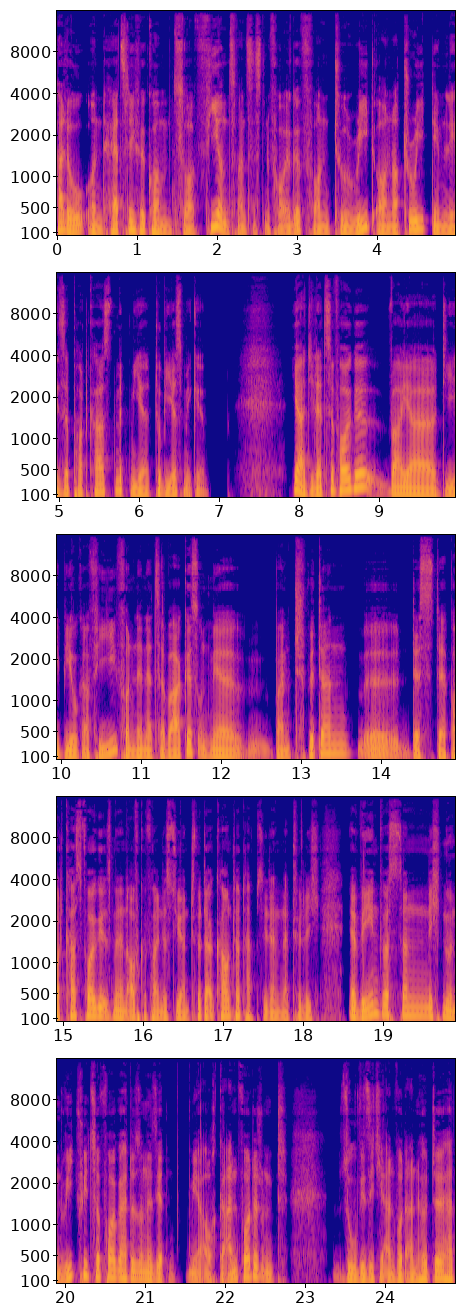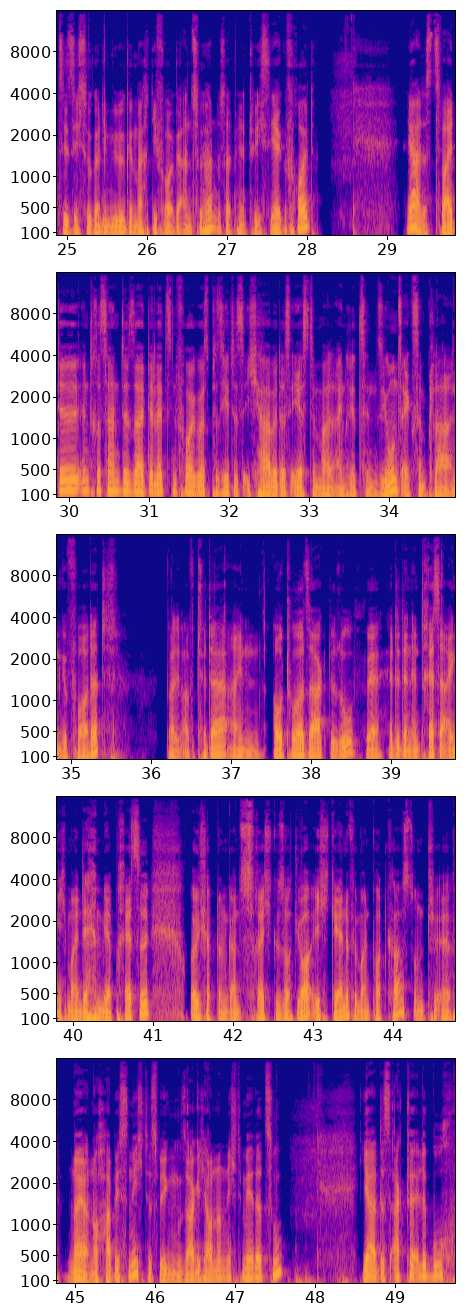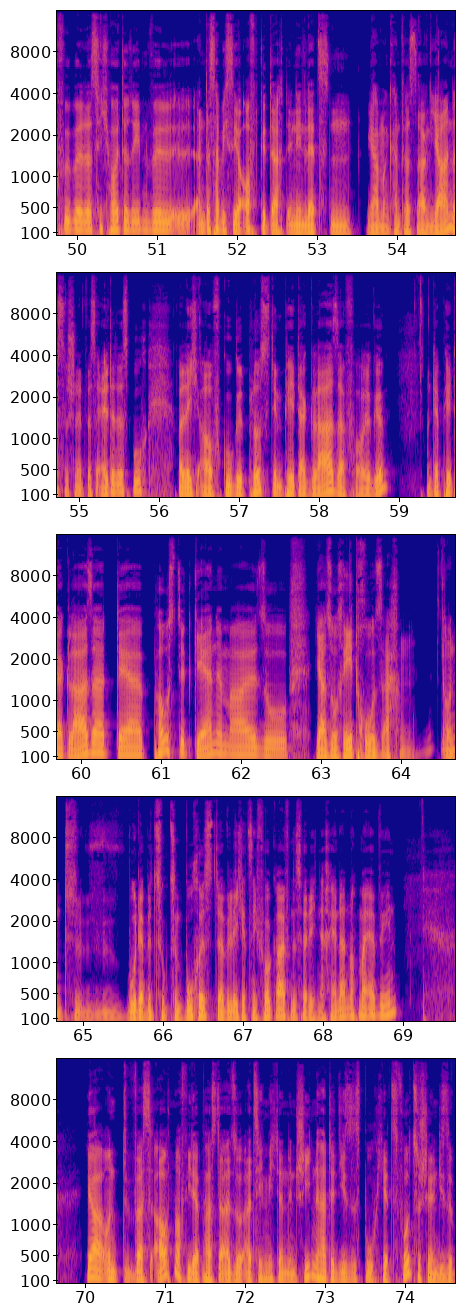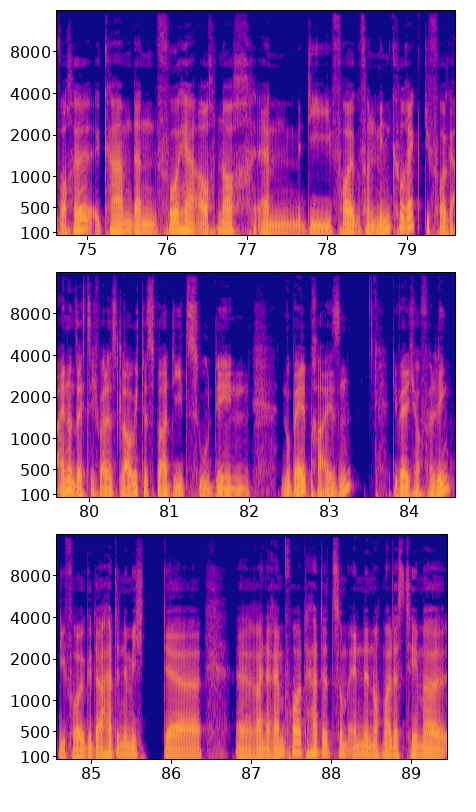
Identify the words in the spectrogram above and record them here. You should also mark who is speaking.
Speaker 1: Hallo und herzlich willkommen zur 24. Folge von To Read or Not to Read, dem Lesepodcast mit mir, Tobias Micke. Ja, die letzte Folge war ja die Biografie von Lennart Zerwakis und mir beim Twittern äh, des der Podcast-Folge ist mir dann aufgefallen, dass sie einen Twitter-Account hat, habe sie dann natürlich erwähnt, was dann nicht nur ein Retweet zur Folge hatte, sondern sie hat mir auch geantwortet und so wie sich die Antwort anhörte, hat sie sich sogar die Mühe gemacht, die Folge anzuhören. Das hat mich natürlich sehr gefreut. Ja, das zweite Interessante seit der letzten Folge, was passiert ist, ich habe das erste Mal ein Rezensionsexemplar angefordert, weil auf Twitter ein Autor sagte so, wer hätte denn Interesse, eigentlich meinte er mehr Presse. Ich habe dann ganz frech gesagt, ja, ich gerne für meinen Podcast und äh, naja, noch habe ich es nicht, deswegen sage ich auch noch nicht mehr dazu. Ja, das aktuelle Buch, über das ich heute reden will, äh, an das habe ich sehr oft gedacht in den letzten, ja, man kann fast sagen Jahren, das ist schon etwas älter, das Buch, weil ich auf Google Plus dem Peter Glaser folge und der Peter Glaser, der postet gerne mal so, ja, so Retro-Sachen. Und wo der Bezug zum Buch ist, da will ich jetzt nicht vorgreifen, das werde ich nachher dann nochmal erwähnen. Ja, und was auch noch wieder passte, also als ich mich dann entschieden hatte, dieses Buch jetzt vorzustellen diese Woche, kam dann vorher auch noch ähm, die Folge von MinCorrect, die Folge 61 war das, glaube ich, das war die zu den Nobelpreisen. Die werde ich auch verlinken, die Folge. Da hatte nämlich der äh, Rainer Remford hatte zum Ende nochmal das Thema, äh,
